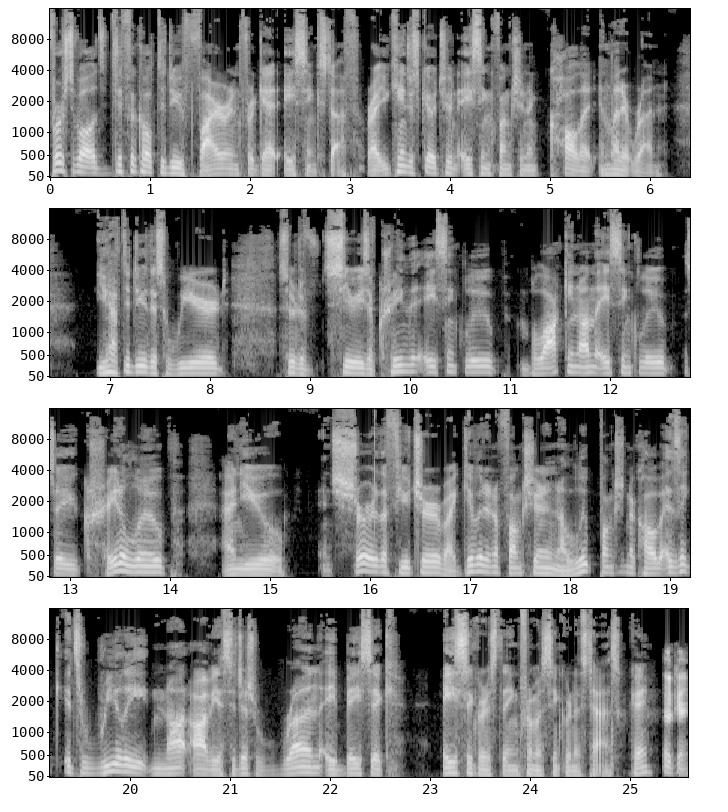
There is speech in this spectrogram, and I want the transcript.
First of all, it's difficult to do fire and forget async stuff, right? You can't just go to an async function and call it and let it run. You have to do this weird sort of series of creating the async loop, blocking on the async loop. So you create a loop and you ensure the future by giving it a function and a loop function to call. But it's like it's really not obvious to just run a basic asynchronous thing from a synchronous task. Okay. Okay.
